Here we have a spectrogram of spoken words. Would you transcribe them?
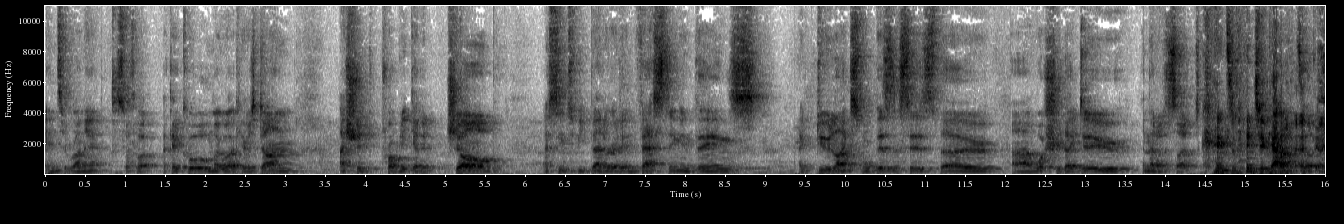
in to run it. So I thought, okay, cool, my work here is done. I should probably get a job. I seem to be better at investing in things. I do like small businesses though. Uh, what should I do? And then I decided to go into venture capital. okay.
